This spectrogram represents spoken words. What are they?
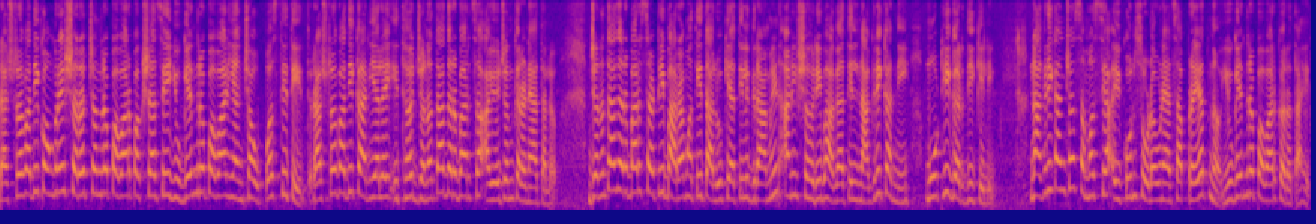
Rashtrawadi Congress Sharadchandra Pawar पक्षाचे युगेंद्र पवार यांच्या उपस्थितीत राष्ट्रवादी कार्यालय इथं जनता दरबारचं आयोजन करण्यात आलं. जनता दरबारसाठी बारामती तालुक्यातील ग्रामीण आणि शहरी भागातील नागरिकांनी मोठी गर्दी केली. नागरिकांच्या समस्या ऐकून सोडवण्याचा प्रयत्न युगेंद्र पवार करत आहेत.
